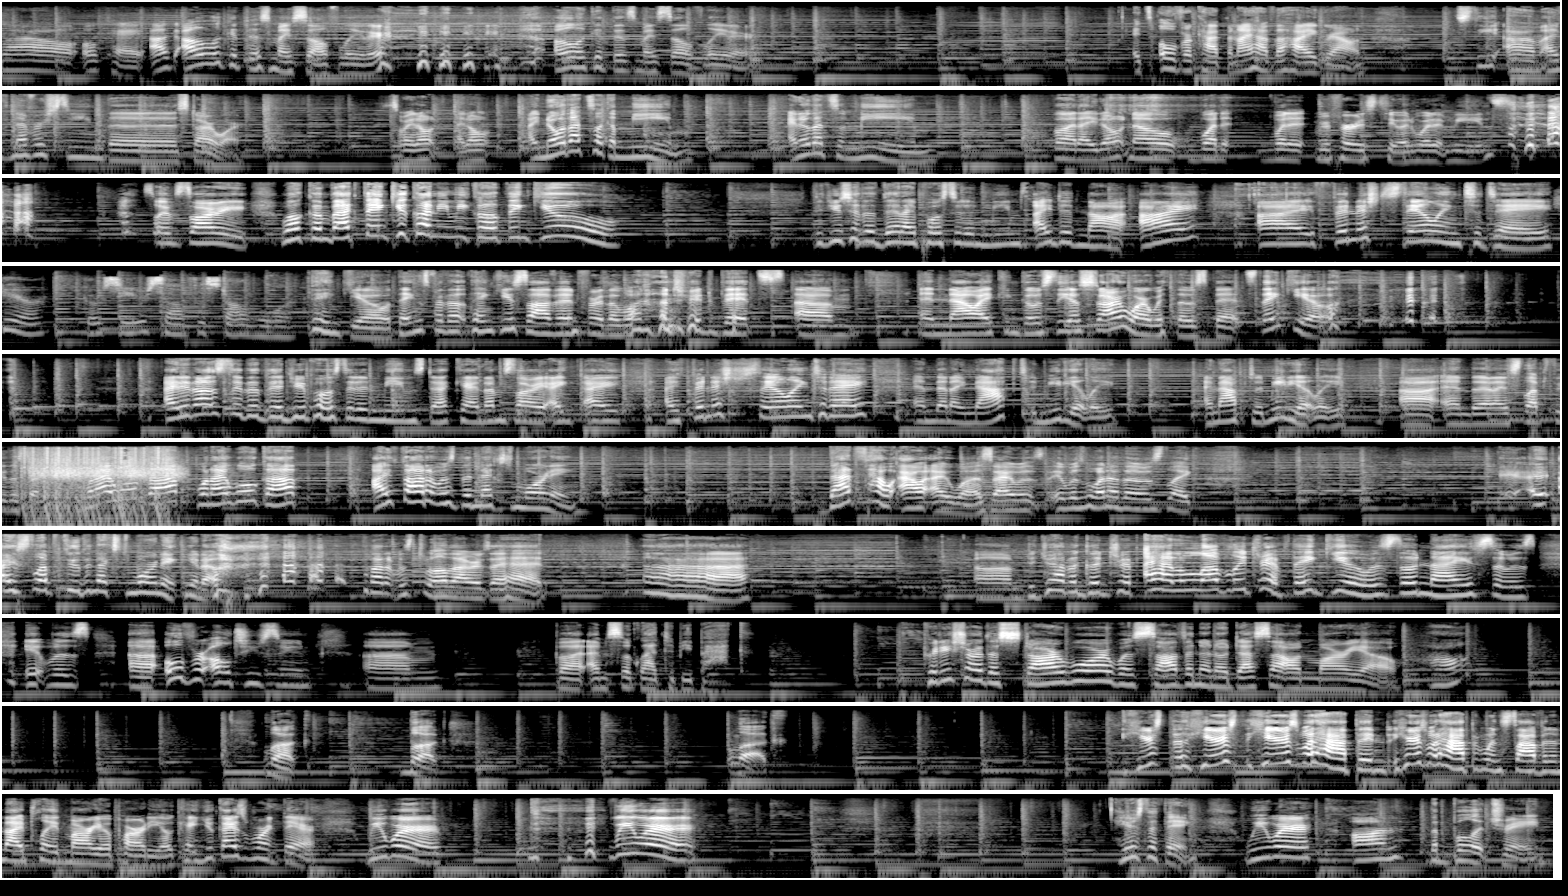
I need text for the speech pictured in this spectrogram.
Wow, okay. I'll, I'll look at this myself later. I'll look at this myself later. It's overcap and I have the high ground. See, um, I've never seen the Star Wars. So I don't, I don't, I know that's like a meme. I know that's a meme, but I don't know what it, what it refers to and what it means. so I'm sorry. Welcome back. Thank you, Kanimiko. Thank you. Did you see the vid I posted in memes? I did not. I I finished sailing today. Here, go see yourself a Star War. Thank you. Thanks for the thank you, Savin, for the 100 bits. Um, and now I can go see a Star War with those bits. Thank you. I did not see the vid you posted in memes, Deckhand. I'm sorry. I, I I finished sailing today, and then I napped immediately. I napped immediately, uh, and then I slept through the sun. When I woke up, when I woke up, I thought it was the next morning. That's how out I was. I was. It was one of those like. I, I slept through the next morning, you know. Thought it was 12 hours ahead. Ah. Um, did you have a good trip? I had a lovely trip. Thank you. It was so nice. It was it was uh, over all too soon. Um, but I'm so glad to be back. Pretty sure the Star War was Savin and Odessa on Mario. Huh? Look. Look. Look. Here's the here's here's what happened. Here's what happened when Savin and I played Mario Party, okay? You guys weren't there. We were we were Here's the thing. We were on the bullet train.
